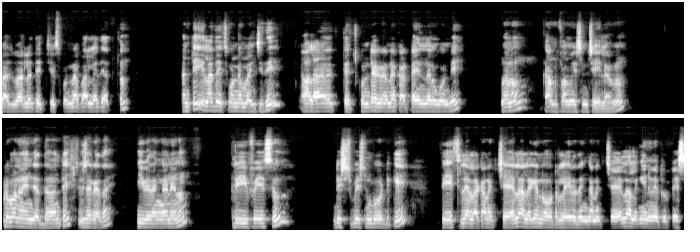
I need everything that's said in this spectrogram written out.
బజ్ బార్లో తెచ్చేసుకున్నా పర్లేదు ఎత్త. అంటే ఇలా తెచ్చుకుంటే మంచిది. అలా తెచ్చుకుంటే ఎక్కడైనా కట్ అయింది అనుకోండి మనం కన్ఫర్మేషన్ చేయలేము. ఇప్పుడు మనం ఏం చేద్దామంటే చూసారు కదా ఈ విధంగా నేను త్రీ ఫేస్ డిస్ట్రిబ్యూషన్ బోర్డుకి ఫేస్లు ఎలా కనెక్ట్ చేయాలి అలాగే నోటర్లు ఏ విధంగా కనెక్ట్ చేయాలి అలాగే ఇన్వర్టర్ ఫేస్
